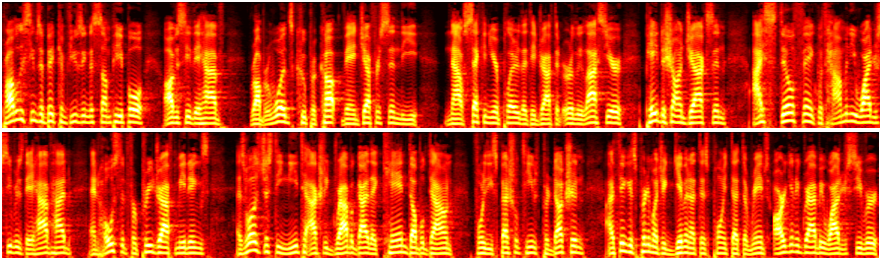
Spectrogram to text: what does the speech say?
Probably seems a bit confusing to some people. Obviously, they have Robert Woods, Cooper Kupp, Van Jefferson, the now second year player that they drafted early last year, paid DeSean Jackson. I still think with how many wide receivers they have had and hosted for pre draft meetings, as well as just the need to actually grab a guy that can double down for the special teams production, I think it's pretty much a given at this point that the Rams are going to grab a wide receiver,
